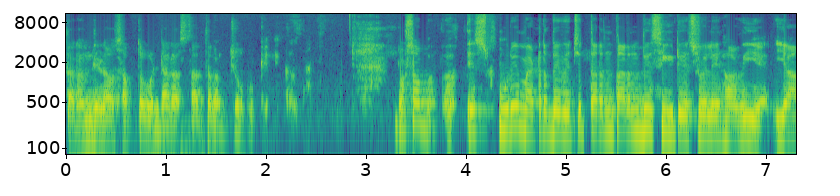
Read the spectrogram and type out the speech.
ਧਰਮ ਜਿਹੜਾ ਉਹ ਸਭ ਤੋਂ ਵੱਡਾ ਰਸਤਾ ਧਰਮ ਚੋਂ ਹੋ ਕੇ ਨਿਕਲਦਾ। ਡਾਕਟਰ ਸਾਹਿਬ, ਇਸ ਪੂਰੇ ਮੈਟਰ ਦੇ ਵਿੱਚ ਤਰਨਤਾਰਨ ਦੀ ਸੀਟ ਇਸ ਵੇਲੇ ਹਾਵੀ ਹੈ ਜਾਂ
